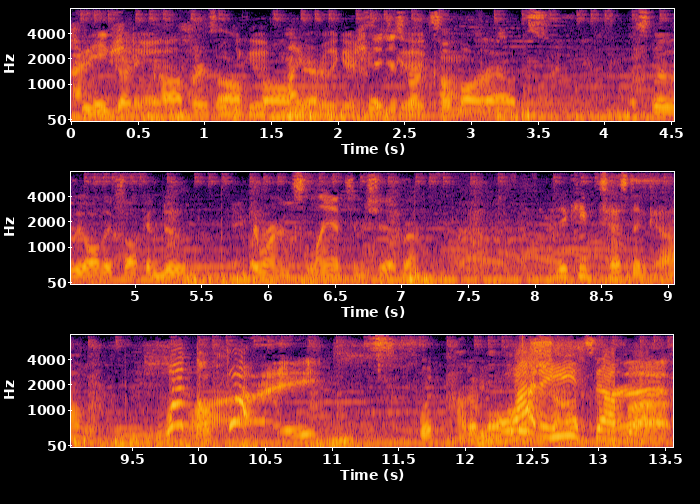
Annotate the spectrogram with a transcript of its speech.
I hate guarding coppers really off good, ball. Not even really good. She They just good run football combo. routes. That's literally all they fucking do. They run in slants and shit, bro. They keep testing Calvin. What the fuck? Why? What? Out of What all Why did he step man, up?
